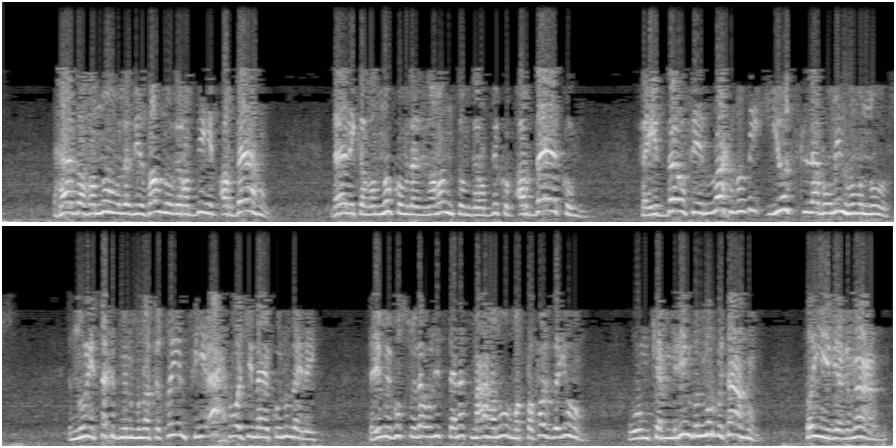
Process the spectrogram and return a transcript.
هذا ظنهم الذي ظنوا بربهم أرداهم. ذلك ظنكم الذي ظننتم بربكم أرداكم. فيبدأوا في اللحظة دي يسلب منهم النور. النور يتخذ من المنافقين في أحوج ما يكونون إليه. فيجوا يبصوا يلاقوا لسه ناس معاها نور ما اطفاش زيهم ومكملين بالنور بتاعهم. طيب يا جماعة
